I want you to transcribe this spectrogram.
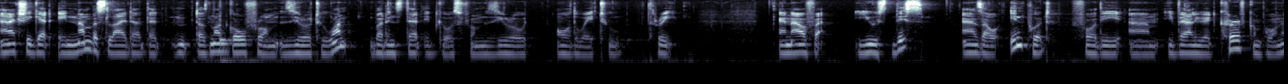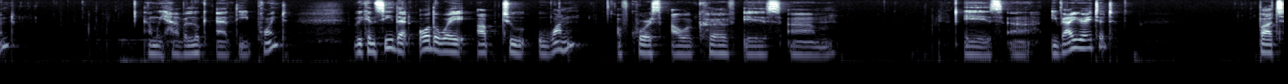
and actually get a number slider that does not go from 0 to 1 but instead it goes from 0 all the way to 3 and now if I use this as our input for the um, evaluate curve component and we have a look at the point we can see that all the way up to 1 of course our curve is um, is uh, evaluated. But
